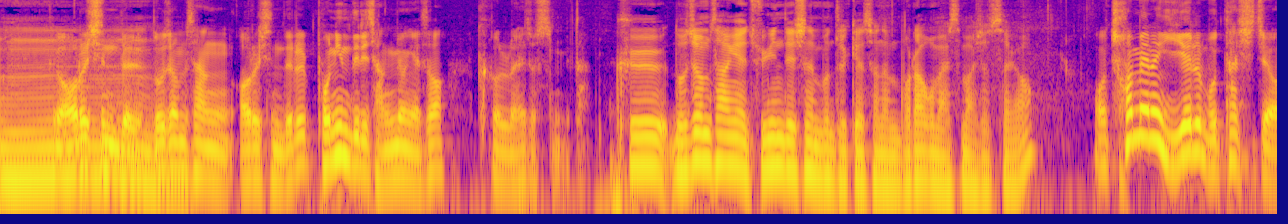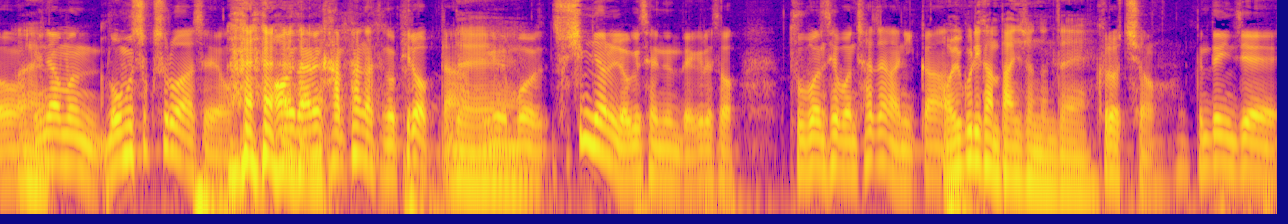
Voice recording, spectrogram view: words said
음. 그 어르신들 노점상 어르신들을 본인들이 장명해서 그걸로 해줬습니다. 그 노점상의 주인 되시는 분들께서는 뭐라고 말씀하셨어요? 어, 처음에는 이해를 못 하시죠. 네. 왜냐하면 너무 쑥스러워하세요. 어, 나는 간판 같은 거 필요 없다. 네. 이게 뭐 수십 년을 여기서 했는데 그래서 두 번 세 번 찾아가니까 얼굴이 간판이셨는데. 그렇죠. 근데 이제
